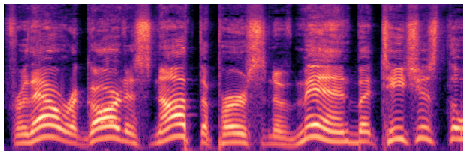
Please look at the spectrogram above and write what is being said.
For thou regardest not the person of men, but teachest the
